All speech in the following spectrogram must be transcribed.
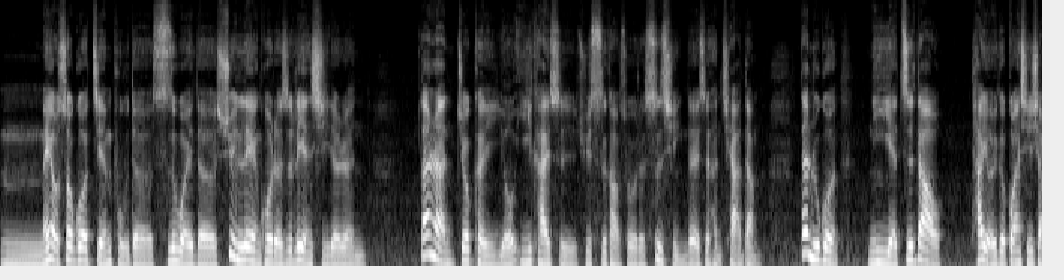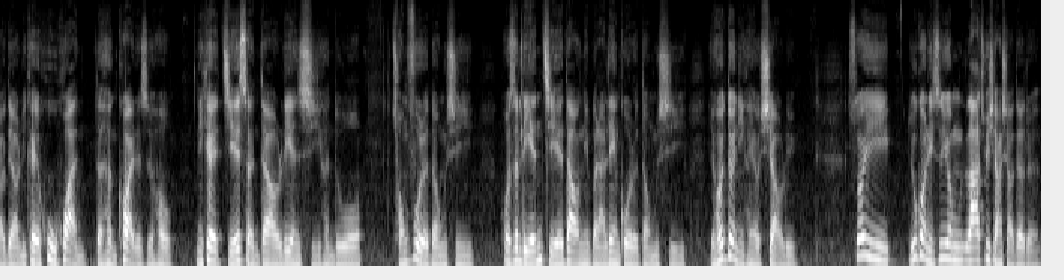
嗯没有受过简谱的思维的训练或者是练习的人。当然就可以由一开始去思考所有的事情，这也是很恰当。但如果你也知道它有一个关系小调，你可以互换的很快的时候，你可以节省到练习很多重复的东西，或者是连接到你本来练过的东西，也会对你很有效率。所以，如果你是用拉去想小调的人，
